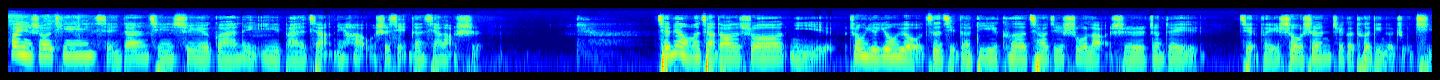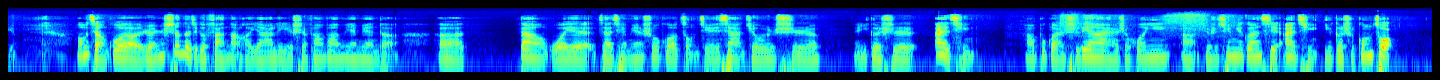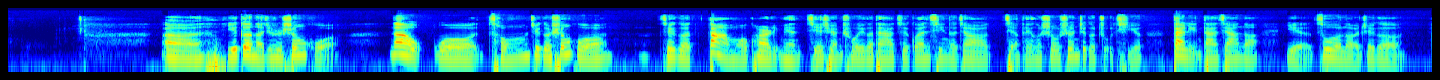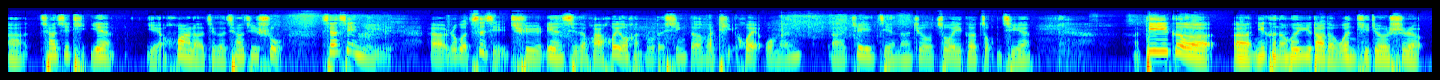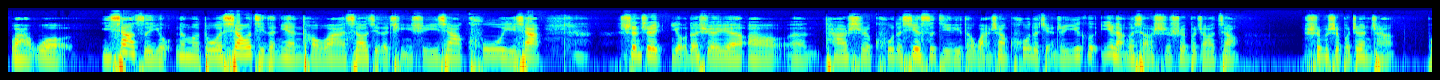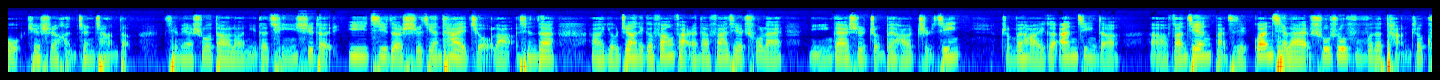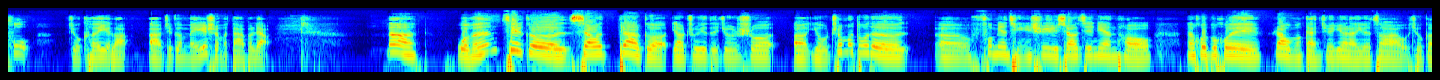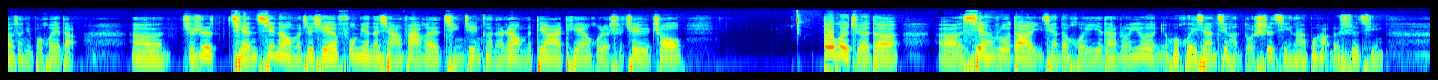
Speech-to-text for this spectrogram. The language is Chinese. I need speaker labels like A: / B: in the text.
A: 欢迎收听简单情绪管理一百讲。你好，我是简单贤老师。前面我们讲到了说，你终于拥有自己的第一棵敲击树了，是针对减肥瘦身这个特定的主题。我们讲过了，人生的这个烦恼和压力是方方面面的。呃，但我也在前面说过，总结一下，就是一个是爱情啊，不管是恋爱还是婚姻啊，就是亲密关系、爱情；一个是工作。呃，一个呢就是生活，那我从这个生活这个大模块里面节选出一个大家最关心的，叫减肥和瘦身这个主题，带领大家呢也做了这个呃敲击体验，也画了这个敲击术。相信你呃如果自己去练习的话，会有很多的心得和体会。我们呃这一节呢就做一个总结。第一个呃你可能会遇到的问题就是哇我。一下子有那么多消极的念头啊，消极的情绪，一下哭一下，甚至有的学员啊，嗯，他是哭的歇斯底里的，晚上哭的简直一个一两个小时睡不着觉，是不是不正常？不，这是很正常的。前面说到了，你的情绪的淤积的时间太久了，现在啊有这样的一个方法让它发泄出来，你应该是准备好纸巾，准备好一个安静的呃房间，把自己关起来，舒舒服服的躺着哭。就可以了啊，这个没什么大不了。那我们这个消第二个要注意的就是说，呃，有这么多的呃负面情绪、消极念头，那会不会让我们感觉越来越糟啊？我就告诉你不会的，呃，只是前期呢，我们这些负面的想法和情境，可能让我们第二天或者是这一周都会觉得呃陷入到以前的回忆当中，因为你会回想起很多事情来，不好的事情，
